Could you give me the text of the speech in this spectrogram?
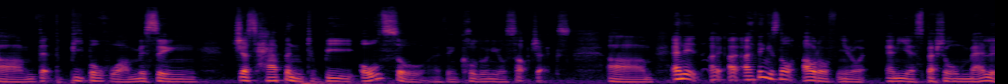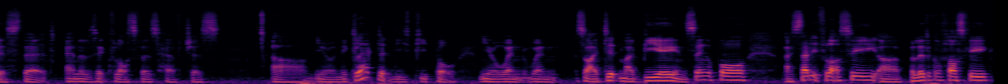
um, that the people who are missing just happen to be also, I think, colonial subjects. Um, and it, I, I think it's not out of you know any special malice that analytic philosophers have just. Um, you know, neglected these people. You know, when when so I did my BA in Singapore, I studied philosophy, uh, political philosophy,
